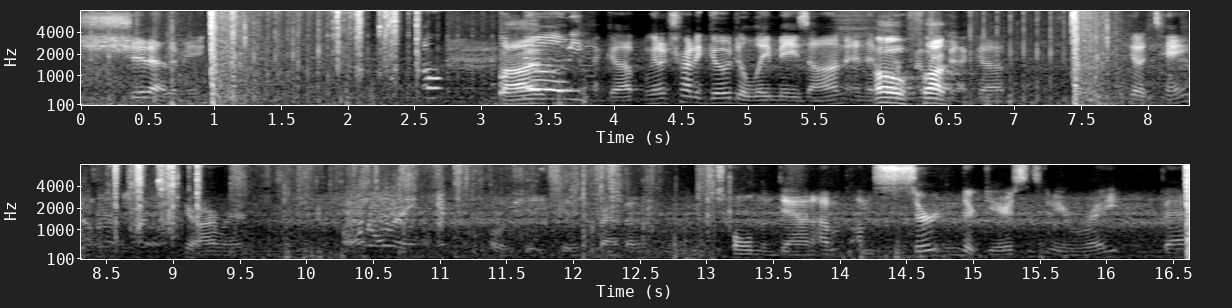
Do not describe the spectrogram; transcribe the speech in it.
Shit out of me. Oh, oh Five. oh no! he- Back up. I'm gonna try to go to Les Maisons and then Oh, work our way fuck. back up. You got a tank? Your armor. Oh shit, he's getting crap out of. Just holding them down. I'm, I'm certain their garrison's gonna be right back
